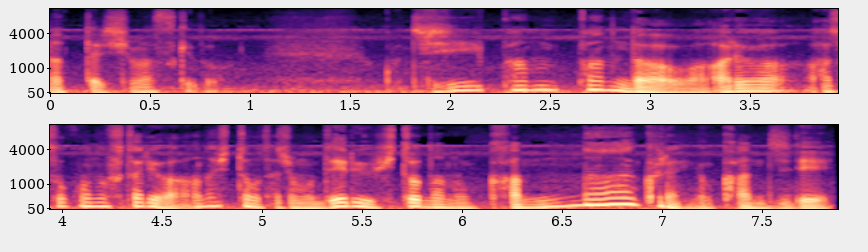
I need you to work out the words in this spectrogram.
なったりしますけどジーパンパンダはあれはあそこの2人はあの人たちも出る人なのかなくらいの感じで、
